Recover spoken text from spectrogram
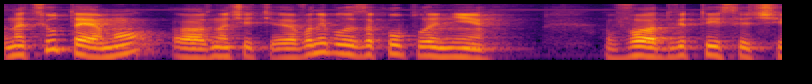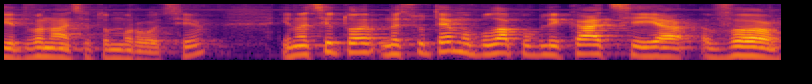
На цю тему, значить, вони були закуплені в 2012 році. І на цю, на цю тему була публікація в,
